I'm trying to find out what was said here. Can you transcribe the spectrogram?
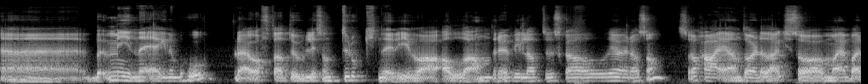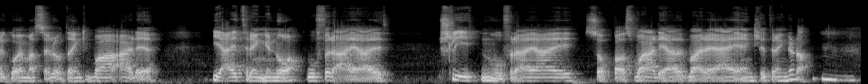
eh, mine egne behov. For det er jo ofte at du liksom drukner i hva alle andre vil at du skal gjøre. og sånn. Så har jeg en dårlig dag, så må jeg bare gå i meg selv og tenke hva er det jeg trenger nå? Hvorfor er jeg sliten? Hvorfor er jeg såpass? Hva er det jeg, er det jeg egentlig trenger? da? Mm.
